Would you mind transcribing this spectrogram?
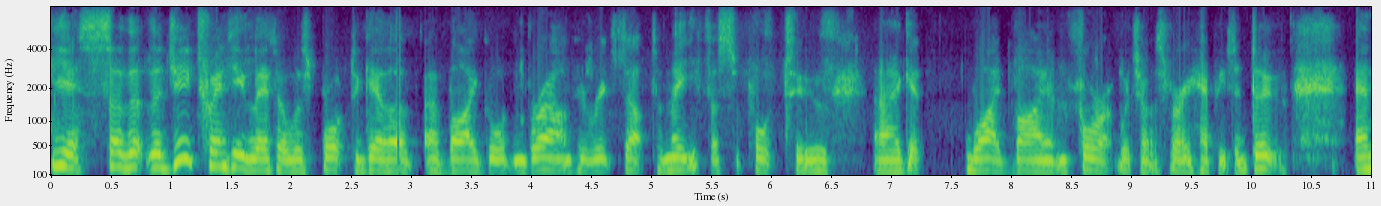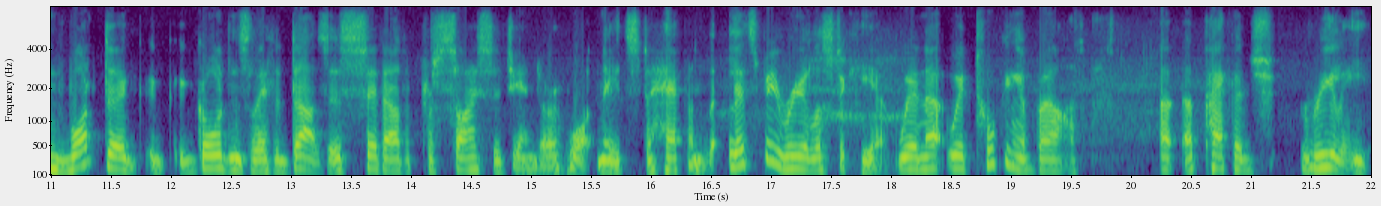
Yes, so the, the G20 letter was brought together uh, by Gordon Brown, who reached out to me for support to uh, get wide buy-in for it, which I was very happy to do. And what uh, Gordon's letter does is set out a precise agenda of what needs to happen. Let's be realistic here. We're not, we're talking about a, a package really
